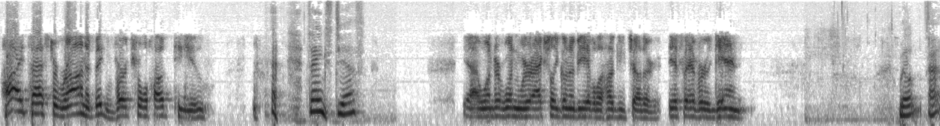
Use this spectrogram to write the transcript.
Hi, Pastor Ron. A big virtual hug to you. Thanks, Jeff. Yeah, I wonder when we're actually going to be able to hug each other, if ever again. Well, I,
